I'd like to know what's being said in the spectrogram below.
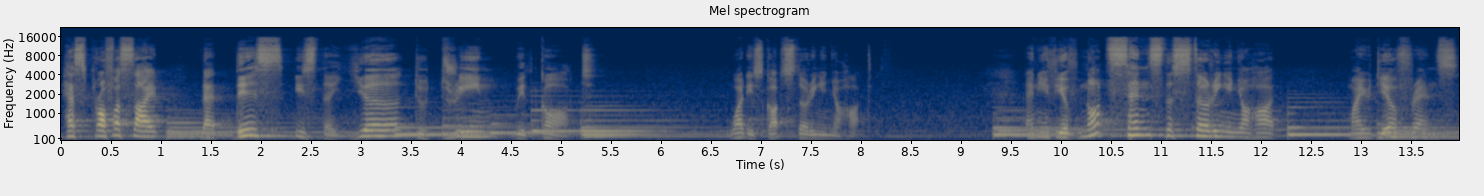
has prophesied that this is the year to dream with God. What is God stirring in your heart? And if you have not sensed the stirring in your heart, my dear friends,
